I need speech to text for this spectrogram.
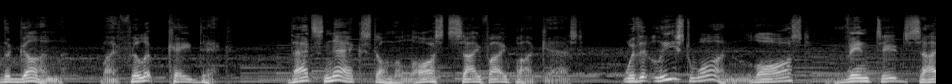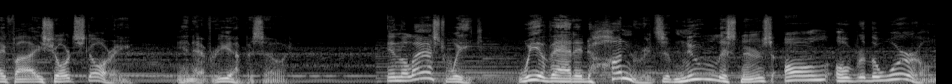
The Gun by Philip K. Dick. That's next on the Lost Sci Fi Podcast, with at least one lost, vintage sci fi short story in every episode. In the last week, we have added hundreds of new listeners all over the world.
